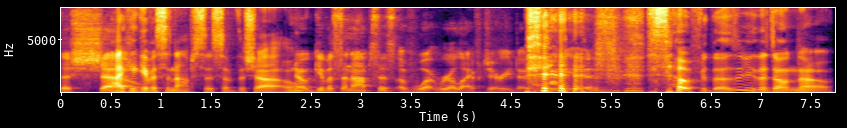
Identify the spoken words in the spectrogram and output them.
the show. I could give a synopsis of the show. no give a synopsis of what real life jury duty is. So for those of you that don't know,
